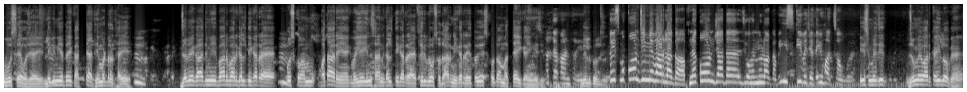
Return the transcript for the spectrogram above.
उससे हो जाए। लेकिन ये तो एक हत्या थी मर्डर था ये। हम्म। जब एक आदमी बार बार गलती कर रहा है उसको हम बता रहे हैं कि भाई ये इंसान गलती कर रहा है फिर भी वो सुधार नहीं कर रहे तो इसको तो हम हत्या ही कहेंगे जी। हत्याकांड था ये। बिल्कुल जी। तो इसमें कौन जिम्मेवार लगा? अपने कौन ज़्यादा जो है लगा? इसकी वजह से हादसा हुआ है। इसमें जी जुम्मेवार कई लोग हैं।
